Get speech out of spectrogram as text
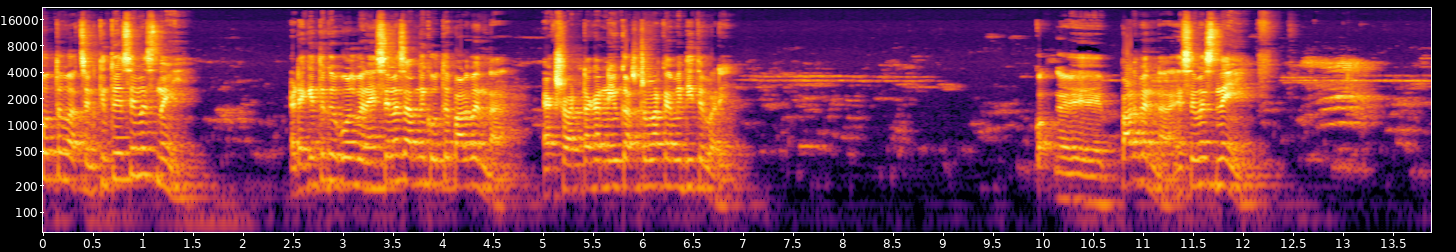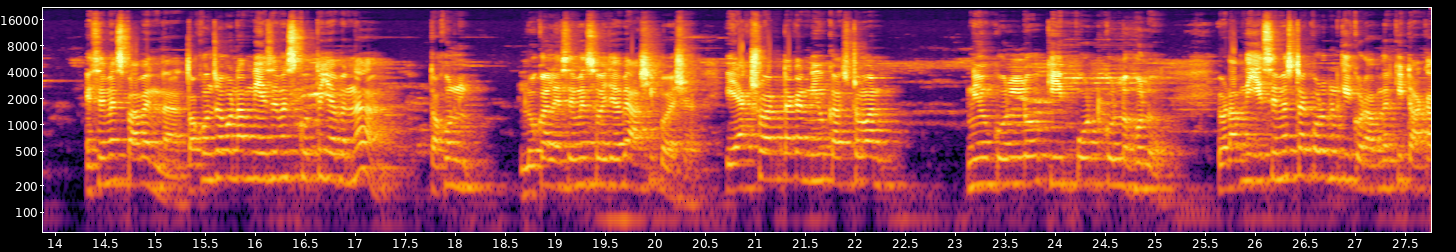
করতে পারছেন কিন্তু এস এম এস নেই। এটা কিন্তু কেউ বলবেন এস এম এস আপনি করতে পারবেন না। একশো আট টাকার নিউ কাস্টমারকে আমি দিতে পারি। পারবেন না এস এম এস নেই। এস এম এস পাবেন না। তখন যখন আপনি এস এম এস করতে যাবেন না, তখন লোকাল এস এম এস হয়ে যাবে আশি পয়সা। এই একশো আট টাকার নিউ কাস্টমার নিউ করল কি পোর্ট করল হলো এবার আপনি এস করবেন কি করে? আপনার কি টাকা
